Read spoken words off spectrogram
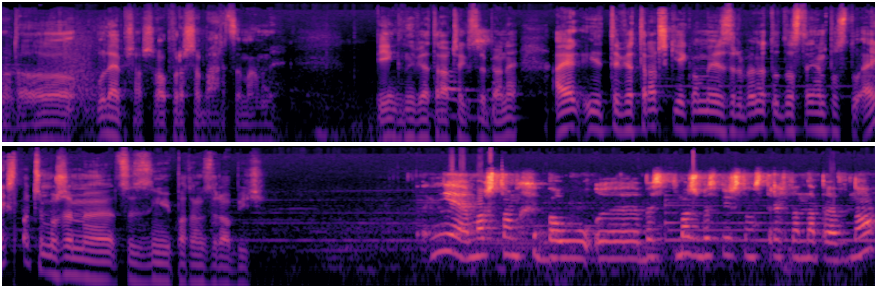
No to ulepszasz, o proszę bardzo, mamy. Piękny wiatraczek zrobiony. A jak te wiatraczki, jak mamy je zrobione, to dostajemy po prostu expa, czy możemy coś z nimi potem zrobić? Nie, masz tam chyba. Yy, bez, masz bezpieczną strefę na pewno.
